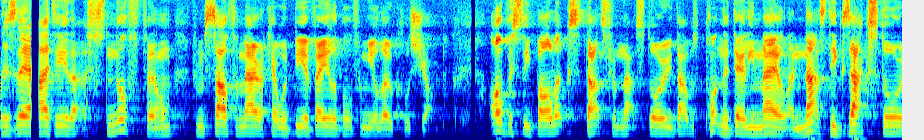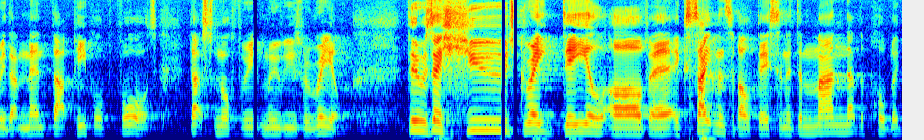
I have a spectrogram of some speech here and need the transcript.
is the idea that a snuff film from South America would be available from your local shop. Obviously bollocks, that's from that story that was put in the Daily Mail, and that's the exact story that meant that people thought that snuff movies were real. There was a huge, great deal of uh, excitement about this and a demand that the public,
